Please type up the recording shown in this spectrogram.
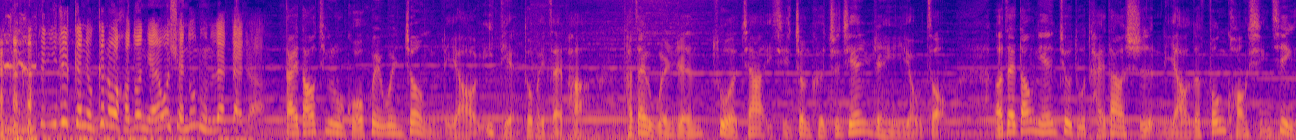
这一直跟着跟着我好多年了，我选总统都在带着。带刀进入国会问政，李敖一点都没在怕。他在文人、作家以及政客之间任意游走，而在当年就读台大时，李敖的疯狂行径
